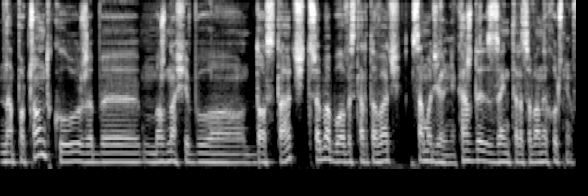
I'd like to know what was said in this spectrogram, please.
Na początku, żeby można się było dostać, trzeba było wystartować samodzielnie, każdy z zainteresowanych uczniów.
